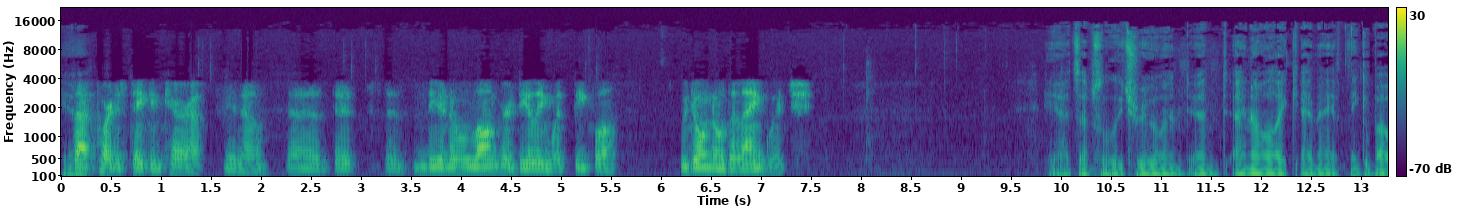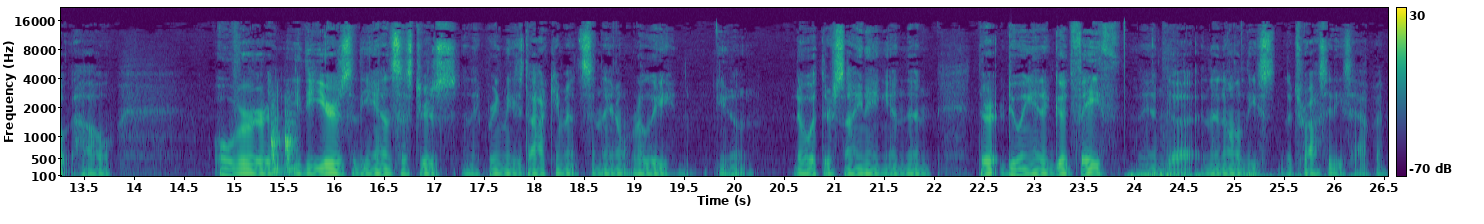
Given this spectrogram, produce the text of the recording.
yeah. that part is taken care of. You know, uh, uh, you're no longer dealing with people who don't know the language. Yeah, it's absolutely true, and and I know, like, and I think about how over the years of the ancestors, and they bring these documents, and they don't really, you know, know what they're signing, and then they're doing it in good faith, and uh, and then all these atrocities happen.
